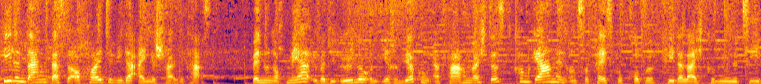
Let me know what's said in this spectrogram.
Vielen Dank, dass du auch heute wieder eingeschaltet hast. Wenn du noch mehr über die Öle und ihre Wirkung erfahren möchtest, komm gerne in unsere Facebook-Gruppe Federleicht Community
